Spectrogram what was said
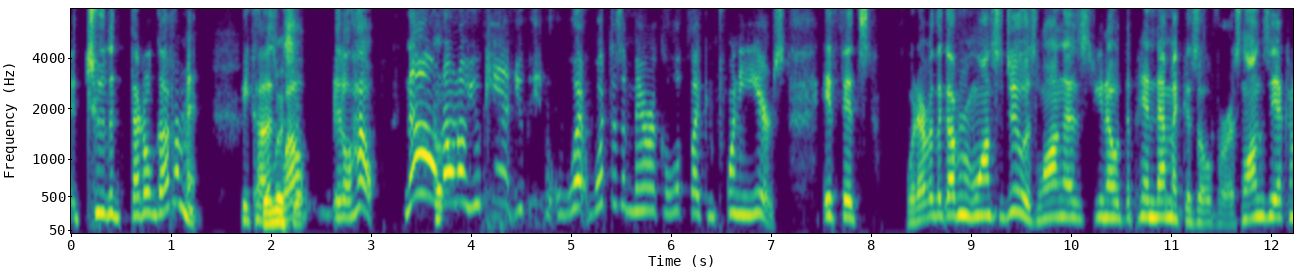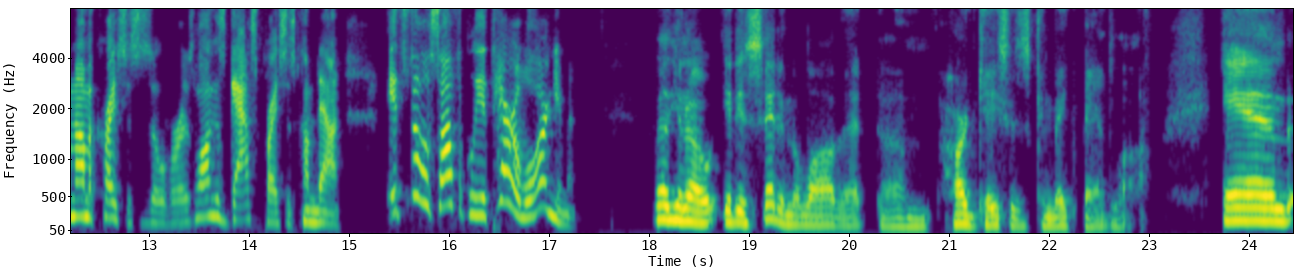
eh, to the federal government because, well, well it'll help. No, oh. no, no, you can't. You what what does America look like in 20 years if it's whatever the government wants to do as long as you know the pandemic is over as long as the economic crisis is over as long as gas prices come down it's philosophically a terrible argument well you know it is said in the law that um, hard cases can make bad law and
